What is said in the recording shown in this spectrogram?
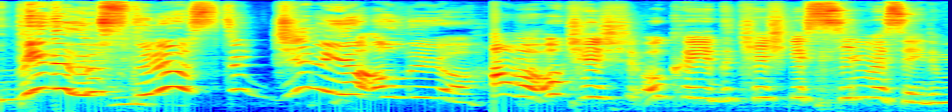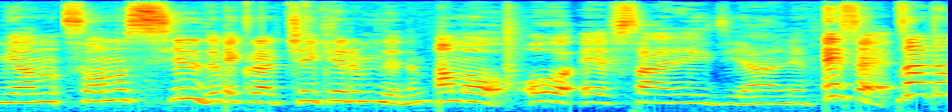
Bir de üstüne üstü Ginny'yi alıyor. Ama o keş o kaydı keşke silmeseydim yan sonra sildim. Tekrar çekerim dedim. Ama o, o efsaneydi yani. Neyse zaten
